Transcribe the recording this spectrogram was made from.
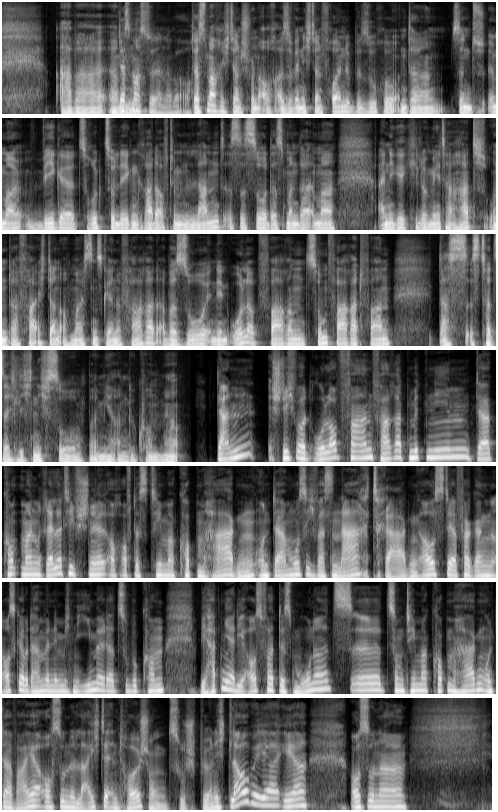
Aber ähm, Das machst du dann aber auch. das mache ich dann schon auch. Also wenn ich dann Freunde besuche und da sind immer Wege zurückzulegen, gerade auf dem Land ist es so, dass man da immer einige Kilometer hat und da fahre ich dann auch meistens gerne Fahrrad. Aber so in den Urlaub fahren, zum Fahrradfahren, das ist tatsächlich nicht so bei mir angekommen, ja. Dann Stichwort Urlaub fahren, Fahrrad mitnehmen, da kommt man relativ schnell auch auf das Thema Kopenhagen und da muss ich was nachtragen aus der vergangenen Ausgabe. Da haben wir nämlich eine E-Mail dazu bekommen. Wir hatten ja die Ausfahrt des Monats äh, zum Thema Kopenhagen und da war ja auch so eine leichte Enttäuschung zu spüren. Ich glaube ja eher aus so einer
